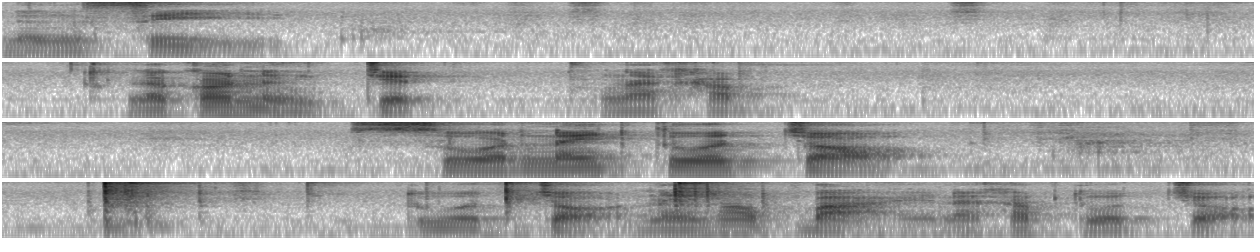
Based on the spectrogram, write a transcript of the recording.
หนึ่งสี่แล้วก็หนึ่งเจ็ดนะครับ ส่วนในตัวเจาะ ตัวเจาะในรอบบ่ายนะครับ ตัวเจาะ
